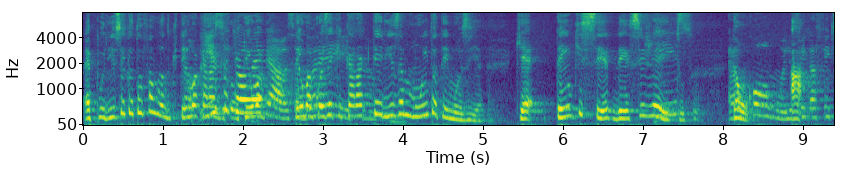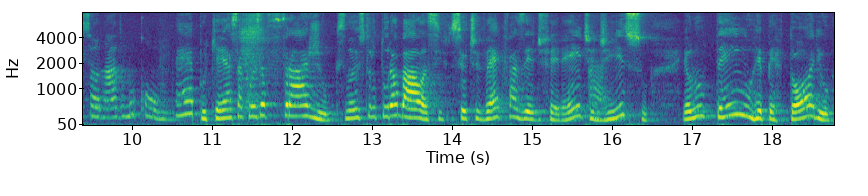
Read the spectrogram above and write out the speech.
É por isso que eu estou falando, que tem Não, uma, cara- isso que é o tem uma, legal, tem uma coisa é que isso. caracteriza muito a teimosia, que é tem que ser desse jeito. Isso. É Então, o como, ele a- fica ficcionado no como. É, porque é essa coisa frágil, que senão a estrutura bala. Se, se eu tiver que fazer diferente Ah. disso, eu não tenho repertório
